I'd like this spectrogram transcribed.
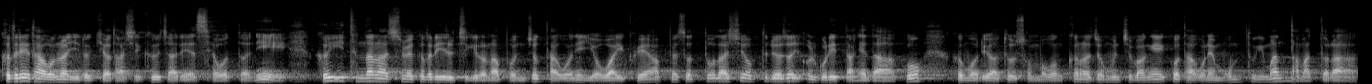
그들이 다곤을 일으켜 다시 그 자리에 세웠더니 그 이튿날 아침에 그들이 일찍 일어나 본즉 다곤이 여호와의 궤 앞에서 또다시 엎드려져 얼굴이 땅에 닿았고 그 머리와 두 손목은 끊어져 문지방에 있고 다곤의 몸뚱이만 남았더라.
